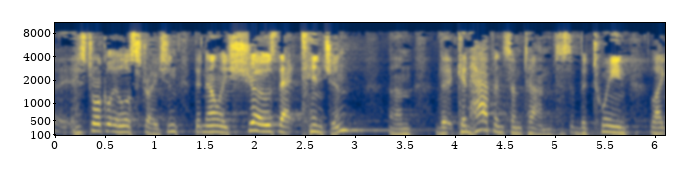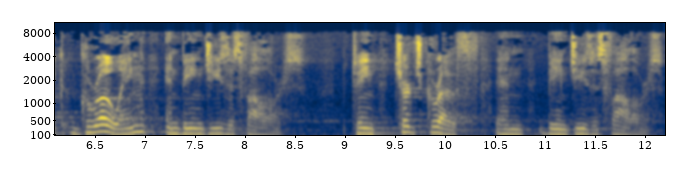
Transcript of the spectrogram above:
uh, historical illustration that not only shows that tension um, that can happen sometimes between like growing and being Jesus followers between church growth and being Jesus followers.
